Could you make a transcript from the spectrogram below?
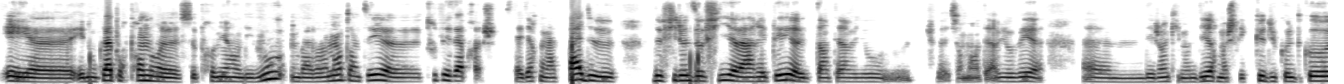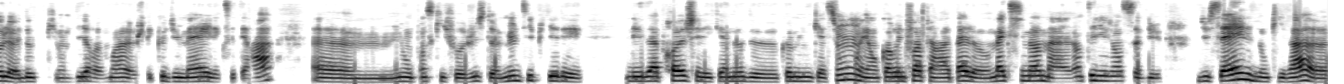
Et, euh, et, donc là, pour prendre euh, ce premier rendez-vous, on va vraiment tenter euh, toutes les approches. C'est-à-dire qu'on n'a pas de, de philosophie arrêtée. T'interviews, tu vas sûrement interviewer euh, des gens qui vont te dire, moi je fais que du cold call, d'autres qui vont te dire, moi je fais que du mail, etc. Euh, nous, on pense qu'il faut juste multiplier les, les approches et les canaux de communication et encore une fois faire appel au maximum à l'intelligence du, du sales. Donc, il va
